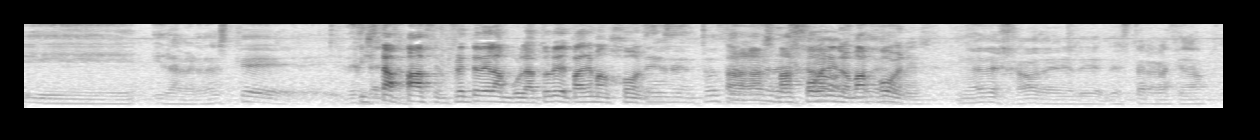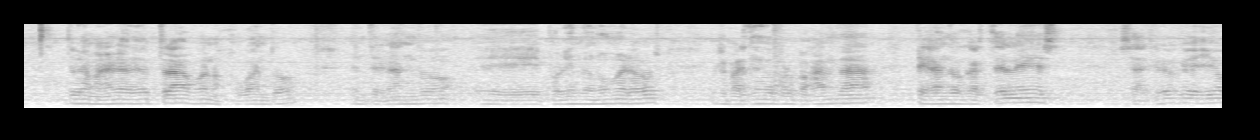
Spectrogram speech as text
Y, y la verdad es que... Pista Paz, enfrente del ambulatorio de Padre Manjón. Desde entonces Para no las más dejado, jóvenes y los más no jóvenes. No he dejado de, de- de estar relacionado de una manera o de otra, bueno, jugando, entrenando, eh, poniendo números, repartiendo propaganda, pegando carteles. O sea, creo que yo...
